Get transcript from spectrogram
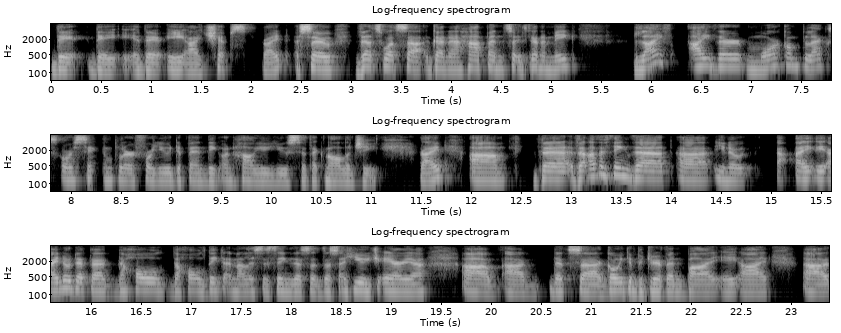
they they their AI chips, right? So that's what's uh, gonna happen. So it's gonna make life either more complex or simpler for you depending on how you use the technology, right? Um, the the other thing that uh, you know I I know that the the whole the whole data analysis thing that's a, that's a huge area uh, uh, that's uh, going to be driven by AI. Uh,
